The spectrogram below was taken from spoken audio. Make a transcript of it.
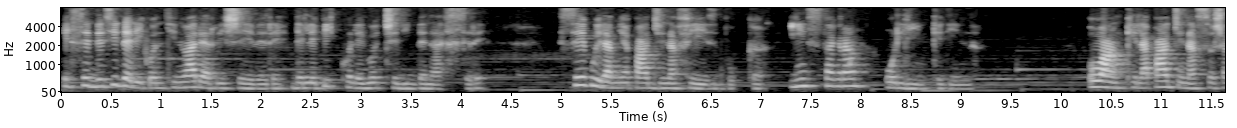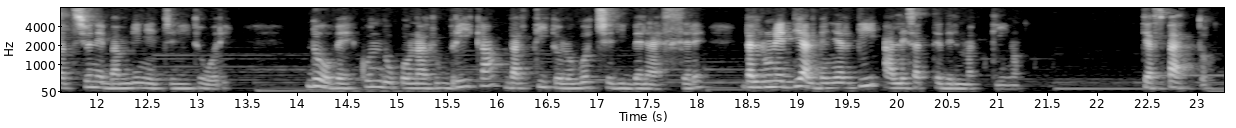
E se desideri continuare a ricevere delle piccole gocce di benessere, segui la mia pagina Facebook, Instagram o LinkedIn, o anche la pagina Associazione Bambini e Genitori, dove conduco una rubrica dal titolo Gocce di benessere dal lunedì al venerdì alle 7 del mattino. Ti aspetto!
